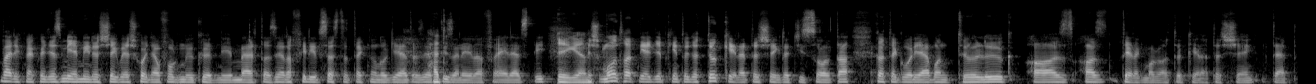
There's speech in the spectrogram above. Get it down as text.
Várjuk meg, hogy ez milyen minőségben és hogyan fog működni, mert azért a Philips ezt a technológiát azért Hát- hát, 10 éve fejleszti. Igen. És mondhatni egyébként, hogy a tökéletességre csiszolta kategóriában tőlük, az, az tényleg maga a tökéletesség. Tehát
